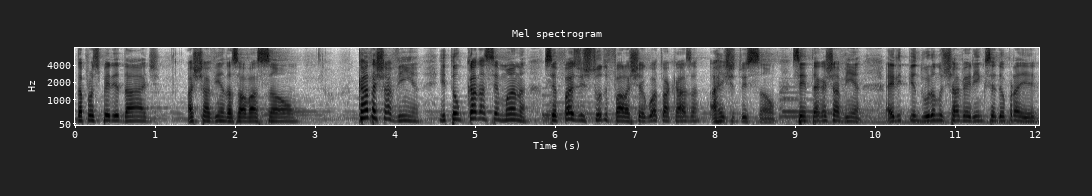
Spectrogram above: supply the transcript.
da prosperidade, a chavinha da salvação, cada chavinha. Então, cada semana você faz o estudo e fala: chegou à tua casa a restituição. Você entrega a chavinha. Aí ele pendura no chaveirinho que você deu para ele.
